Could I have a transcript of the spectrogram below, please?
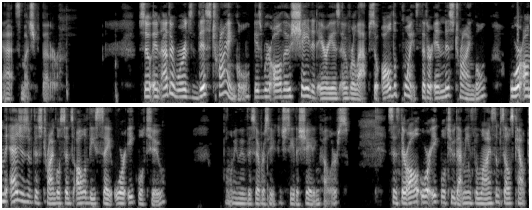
That's much better. So in other words, this triangle is where all those shaded areas overlap. So all the points that are in this triangle or on the edges of this triangle, since all of these say or equal to, let me move this over so you can see the shading colors. Since they're all or equal to, that means the lines themselves count,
